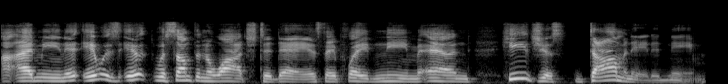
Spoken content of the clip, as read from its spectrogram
I mean, it, it was it was something to watch today as they played Nîmes, and he just dominated Nîmes.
